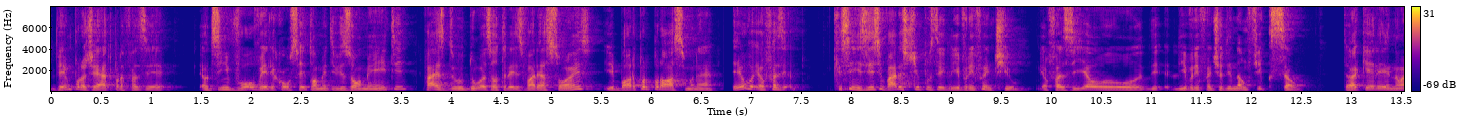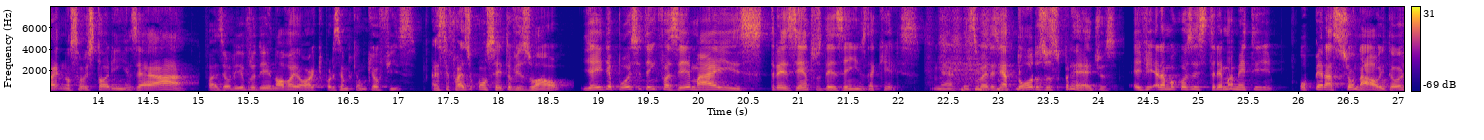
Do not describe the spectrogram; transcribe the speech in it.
Vem um projeto para fazer, eu desenvolvo ele conceitualmente e visualmente, faz duas ou três variações e bora pro próximo, né? Eu, eu fazia. Que sim, existem vários tipos de livro infantil. Eu fazia o livro infantil de não ficção. Então, aquele não, é, não são historinhas. É, ah, fazer o livro de Nova York, por exemplo, que é um que eu fiz. Aí você faz o conceito visual, e aí depois você tem que fazer mais 300 desenhos daqueles, né? Você vai desenhar todos os prédios. Era uma coisa extremamente operacional. Então, eu,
